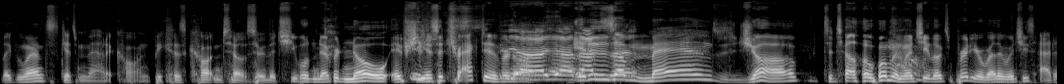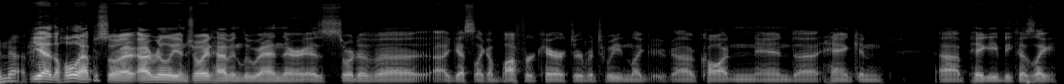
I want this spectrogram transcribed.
like Luann gets mad at Cotton because Cotton tells her that she will never know if she is attractive or Yeah, not. yeah, It that's is a man's job to tell a woman when she looks pretty or whether when she's had enough. Yeah, the whole episode, I, I really enjoyed having Luann there as sort of, uh, I guess, like a buffer character between like uh, Cotton and uh, Hank and uh, Piggy, because like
